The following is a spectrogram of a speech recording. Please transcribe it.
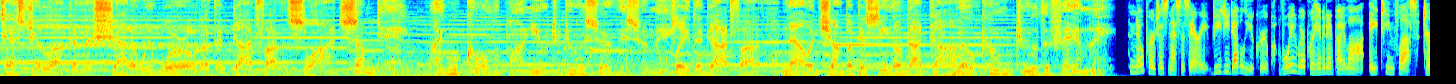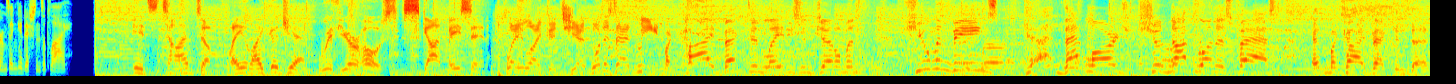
Test your luck in the shadowy world of The Godfather slot. Someday, I will call upon you to do a service for me. Play The Godfather now at ChumbaCasino.com. Welcome to the family. No purchase necessary. VGW Group. Void where prohibited by law. 18 plus. Terms and conditions apply. It's time to play like a Jet with your host, Scott Mason. Play like a Jet. What does that mean? Mekhi Becton, ladies and gentlemen. Human beings that large should not run as fast as Mekhi Becton did.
